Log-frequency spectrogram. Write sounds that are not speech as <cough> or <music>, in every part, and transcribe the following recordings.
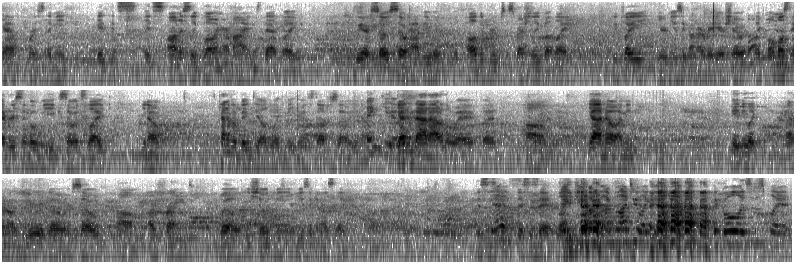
Yeah, of course. I mean, it, it's it's honestly blowing our minds that like we are so so happy with, with all the groups, especially, but like we play your music on our radio show Oh, like almost every single week. So it's like, you know, it's kind of a big deal to like meet you and stuff. So you know, Thank you. getting that out of the way. But um, yeah, no, I mean, maybe like I don't know, a year ago or so, um, our friend Will he showed me your music, and I was like. This is Yes. this is it. Thank you. I'm, <laughs> I'm glad you like it. Like, the <laughs> goal is to just play it.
